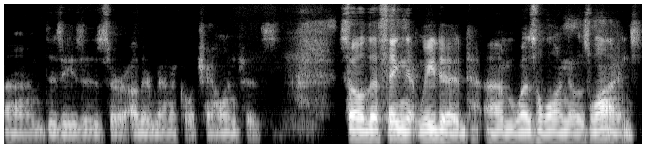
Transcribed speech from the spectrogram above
um, diseases or other medical challenges. So the thing that we did um, was along those lines.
